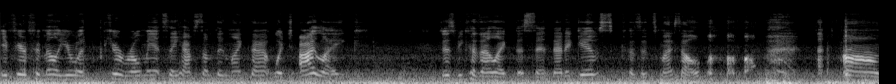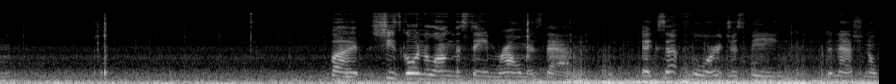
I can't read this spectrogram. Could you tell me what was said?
If you're familiar with pure romance they have something like that which i like just because I like the scent that it gives because it's myself. um, but she's going along the same realm as that, except for just being the national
